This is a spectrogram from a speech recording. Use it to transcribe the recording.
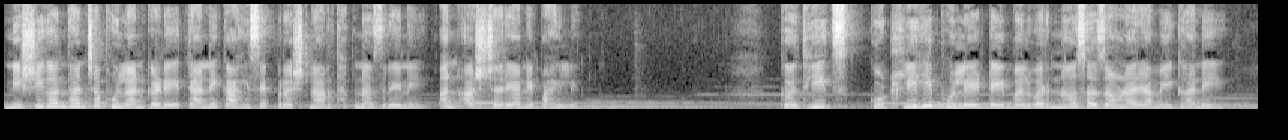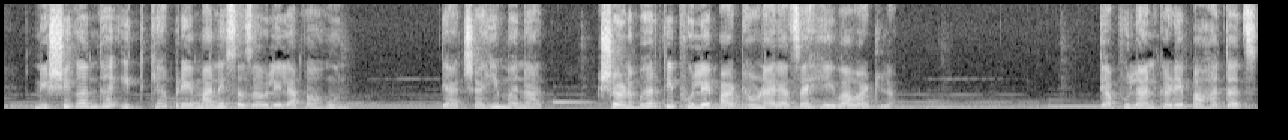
निशिगंधांच्या फुलांकडे त्याने काहीसे प्रश्नार्थक नजरेने अन आश्चर्याने पाहिले. कधीच कुठलीही फुले टेबलवर न सजवणाऱ्या मेघाने निशिगंध इतक्या प्रेमाने सजवलेला पाहून त्याच्याही मनात क्षणभर ती फुले पाठवणाऱ्याचा हेवा वाटला. त्या फुलांकडे पाहतच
